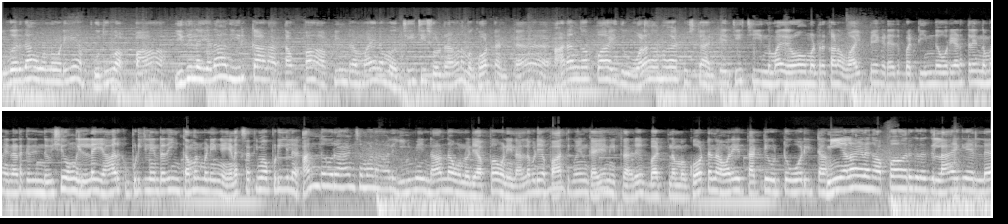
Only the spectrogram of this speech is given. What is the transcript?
இவர் தான் உன்னுடைய புது அப்பா. இதுல ஏதாவது இருக்காடா தப்பா அப்படின்ற மாதிரி நம்ம சீச்சி சொல்றாங்க நம்ம கோட்டன்ட்ட. அடங்கப்பா இது உலகமாக ட்விஸ்டா இருக்கே. சீச்சி இந்த மாதிரி ரோகம் பண்றதுக்கான வாய்ப்பே கிடையாது. பட் இந்த ஒரு இடத்துல இந்த மாதிரி நடக்குது இந்த விஷயம் உங்க இல்லை யாருக்கு பிடிக்கலன்றதையும் கமெண்ட் பண்ணிங்க எனக்கு சத்தியமா பிடிக்கல. அந்த ஒரு ஹேண்ட்ஸமான ஆள் இனிமே நான் தான் உன்னுடைய அப்பா உன்னை நல்லபடியா பாத்துக்குவேன்னு கையை நீட்டுறாரு. பட் நம்ம கோட்டன் அவரையும் தட்டி விட்டு ஓடிட்டான். நீ எல்லாம் எனக்கு அப்பாவா இருக்கிறதுக்கு லாயகே இல்லை.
